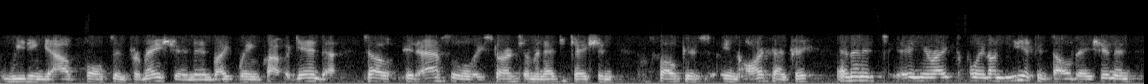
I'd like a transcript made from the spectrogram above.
weeding out false information and right wing propaganda. So it absolutely starts from an education focus in our country. And then it's, and you're right to point on media consolidation and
